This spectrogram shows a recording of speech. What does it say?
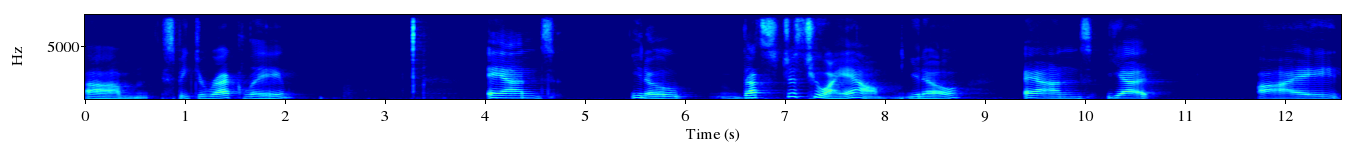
um, speak directly. And, you know, that's just who I am, you know? And yet I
